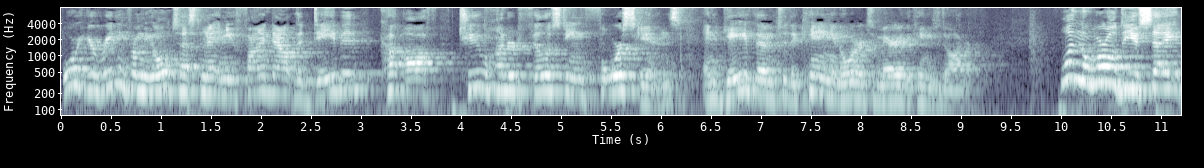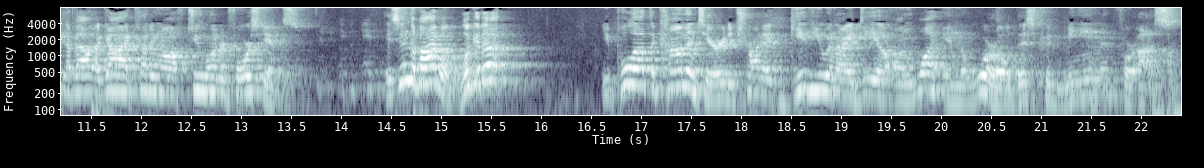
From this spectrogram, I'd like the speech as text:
Or you're reading from the Old Testament and you find out that David cut off 200 Philistine foreskins and gave them to the king in order to marry the king's daughter. What in the world do you say about a guy cutting off 200 foreskins? It's in the Bible. Look it up. You pull out the commentary to try to give you an idea on what in the world this could mean for us,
